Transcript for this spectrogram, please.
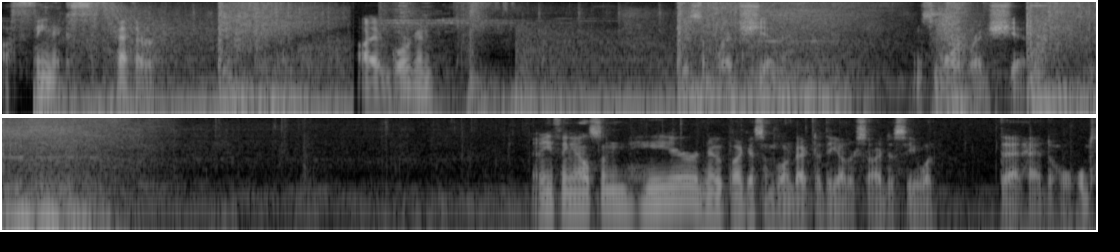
A phoenix feather. Just some red shit. And some more red shit. Anything else in here? Nope, I guess I'm going back to the other side to see what that had to hold.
